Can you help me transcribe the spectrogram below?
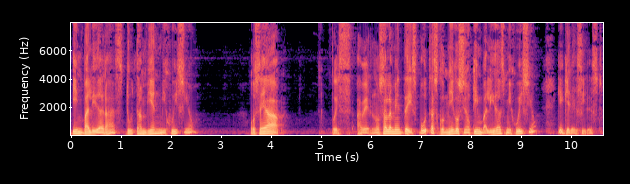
¿Invalidarás tú también mi juicio? O sea, pues a ver, no solamente disputas conmigo, sino que invalidas mi juicio. ¿Qué quiere decir esto?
